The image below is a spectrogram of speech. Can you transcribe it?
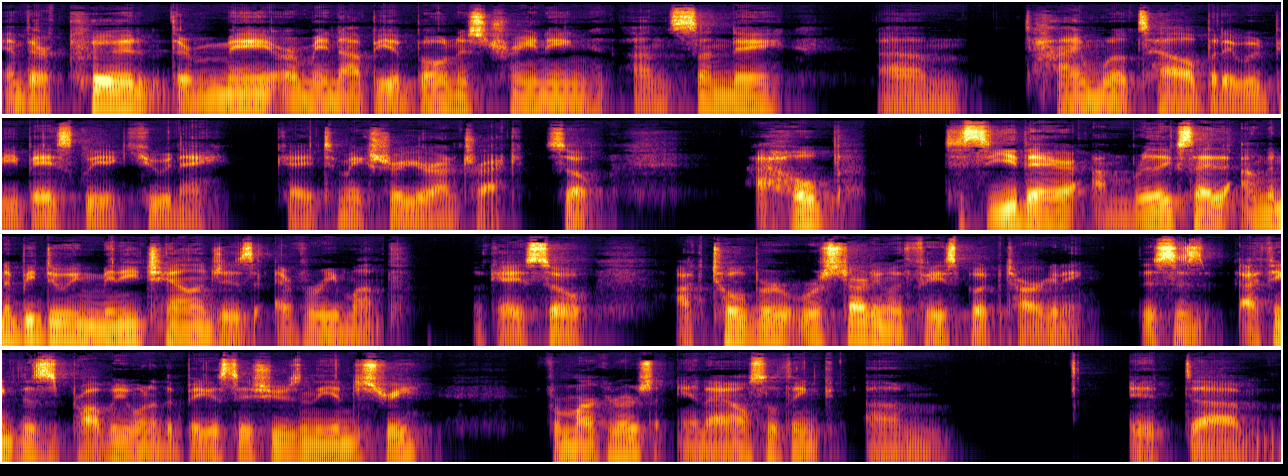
and there could there may or may not be a bonus training on sunday. Um, time will tell but it would be basically a q&a okay to make sure you're on track. So i hope to see you there. I'm really excited. I'm going to be doing mini challenges every month okay? So october we're starting with facebook targeting. This is i think this is probably one of the biggest issues in the industry for marketers. And i also think um, it um,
